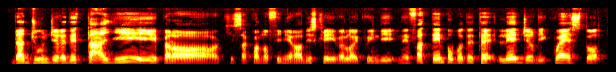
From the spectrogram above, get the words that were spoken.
da aggiungere dettagli, però chissà quando finirò di scriverlo e quindi nel frattempo potete leggervi questo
